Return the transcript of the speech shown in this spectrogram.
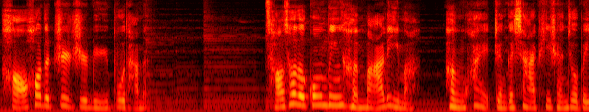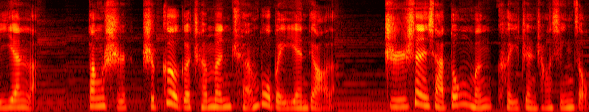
好好的治治吕布他们。曹操的工兵很麻利嘛，很快整个下邳城就被淹了。当时是各个城门全部被淹掉了，只剩下东门可以正常行走。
